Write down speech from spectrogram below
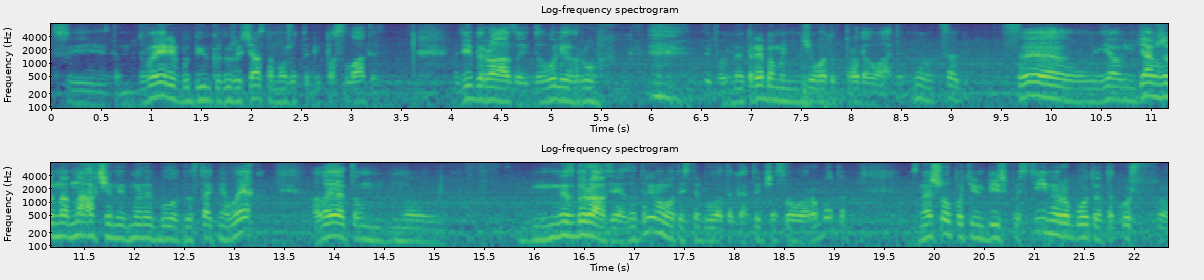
ці там, двері в будинку, дуже часто можуть тобі послати відразу і доволі грубо. Типу, не треба мені нічого тут продавати. Ну, це, це я, я вже навчений, в мене було достатньо легко, але там ну, не збирався я затримуватись, це була така тимчасова робота. Знайшов потім більш постійну роботу, також в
